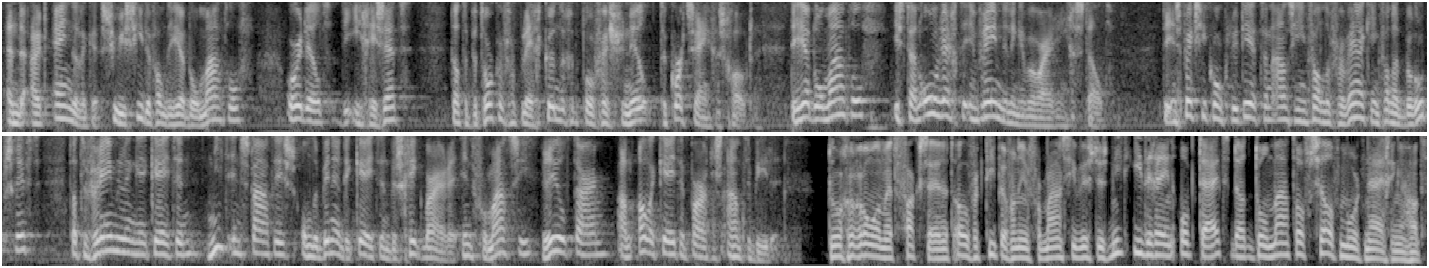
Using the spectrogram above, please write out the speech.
en de uiteindelijke suïcide van de heer Dolmatov... oordeelt de IGZ dat de betrokken verpleegkundigen professioneel tekort zijn geschoten. De heer Dolmatov is ten onrechte in vreemdelingenbewaring gesteld. De inspectie concludeert ten aanzien van de verwerking van het beroepsschrift... dat de vreemdelingenketen niet in staat is om de binnen de keten beschikbare informatie... real-time aan alle ketenpartners aan te bieden. Door gerommel met faxen en het overtypen van informatie... wist dus niet iedereen op tijd dat Dolmatov zelfmoordneigingen had.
